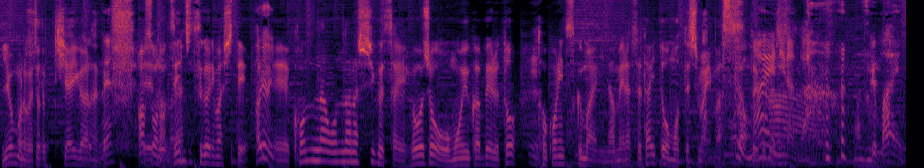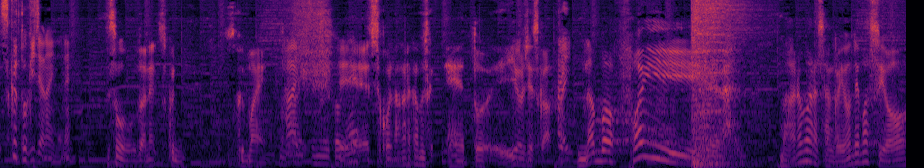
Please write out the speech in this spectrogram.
読むのがちょっと気合があるんで。ねあそうなん前日がありまして、はいはいえーこんな女の仕草や表情を思い浮かべると、うん床につく前に舐めらせたいと思ってしまいます。前になんだ。つく前に。つく時じゃないんだね。そうだね、つくに、つく前に。はい。えー、ちょっとこれなかなか難しい。えーっと、よろしいですか？はい。ナンバーファイブまるまるさんが呼んでますよ。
